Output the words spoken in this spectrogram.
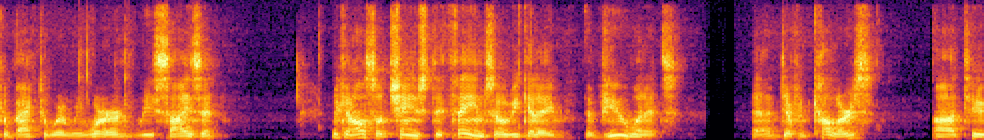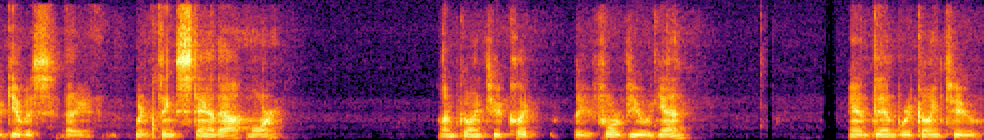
go back to where we were, resize it. We can also change the theme so we get a, a view when it's different colors uh, to give us a, where things stand out more. I'm going to click the 4View again, and then we're going to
